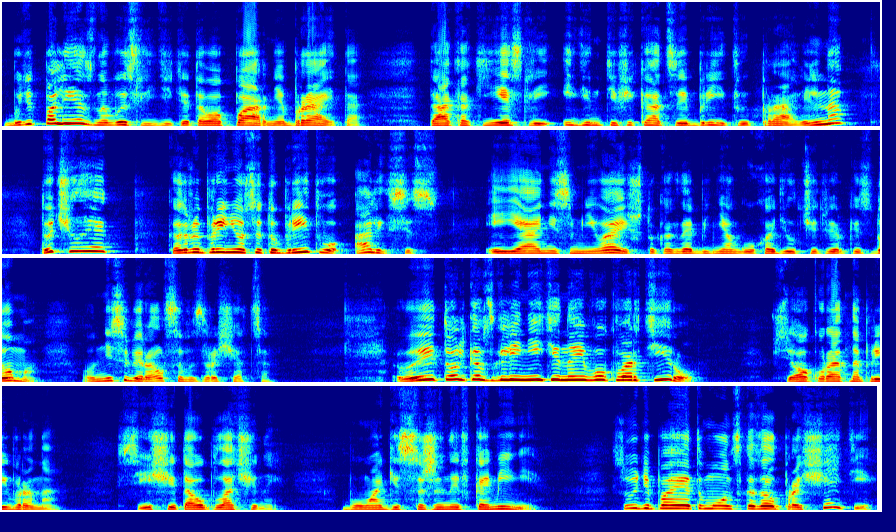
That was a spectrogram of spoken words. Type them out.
Будет полезно выследить этого парня Брайта, так как если идентификация бритвы правильна, то человек, который принес эту бритву, Алексис. И я не сомневаюсь, что когда бедняга уходил в четверг из дома, он не собирался возвращаться. Вы только взгляните на его квартиру. Все аккуратно прибрано, все счета уплачены, бумаги сожжены в камине. Судя по этому, он сказал «прощайте»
